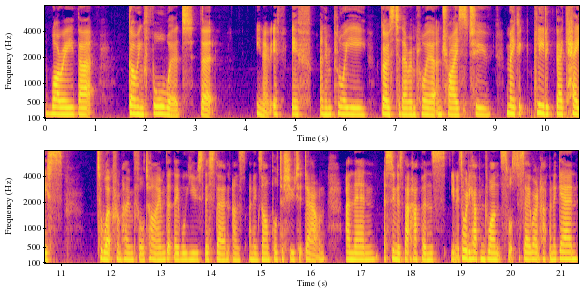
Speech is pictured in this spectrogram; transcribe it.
worry that going forward that you know if if an employee goes to their employer and tries to make it plead their case to work from home full time that they will use this then as an example to shoot it down and then as soon as that happens you know it's already happened once what's to say it won't happen again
